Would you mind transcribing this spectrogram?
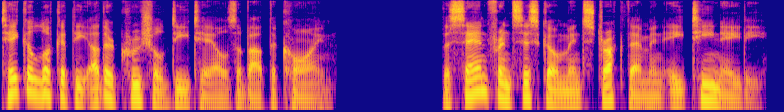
Take a look at the other crucial details about the coin. The San Francisco Mint struck them in 1880.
